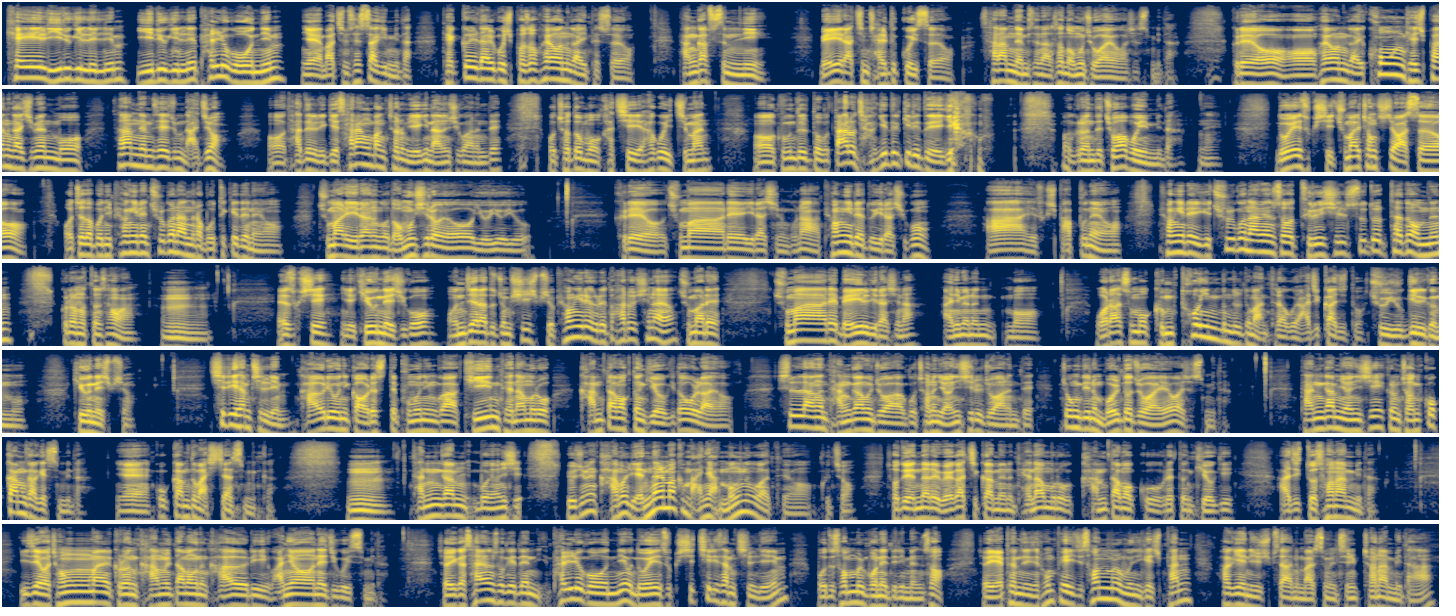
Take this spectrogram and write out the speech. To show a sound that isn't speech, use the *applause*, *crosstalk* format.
K12611님, 2611-8655님, 예, 마침 새싹입니다. 댓글 달고 싶어서 회원 가입했어요. 반갑습니. 매일 아침 잘 듣고 있어요. 사람 냄새 나서 너무 좋아요 하셨습니다. 그래요. 어, 회원 가입, 콩 게시판 가시면 뭐 사람 냄새 좀 나죠? 어, 다들 이게 사랑방처럼 얘기 나누시고 하는데, 뭐 저도 뭐 같이 하고 있지만, 어, 그분들도 따로 자기들끼리도 얘기하고, *laughs* 뭐 그런데 좋아 보입니다. 네. 노혜숙 씨, 주말 청취자 왔어요. 어쩌다 보니 평일엔 출근하느라 못 듣게 되네요. 주말에 일하는 거 너무 싫어요. 유유유. 그래요. 주말에 일하시는구나. 평일에도 일하시고. 아, 예숙 씨 바쁘네요. 평일에 이게 출근하면서 들으실 수도 타도 없는 그런 어떤 상황. 음. 애숙 씨, 예, 기운 내시고 언제라도 좀 쉬십시오. 평일에 그래도 하루 쉬나요? 주말에, 주말에 매일 일하시나? 아니면은 뭐, 월화수목 금토인 분들도 많더라고요. 아직까지도. 주 6일 근무. 기운 내십시오. 7237님, 가을이 오니까 어렸을 때 부모님과 긴 대나무로 감 따먹던 기억이 떠올라요. 신랑은 단감을 좋아하고 저는 연시를 좋아하는데 쫑디는 뭘 더 좋아해요? 하셨습니다. 단감 연시? 그럼 전 꽃감 가겠습니다. 예, 꽃감도 맛있지 않습니까? 음, 단감, 뭐, 연시. 요즘엔 감을 옛날만큼 많이 안 먹는 것 같아요. 그죠? 저도 옛날에 외갓집 가면은 대나무로 감 따먹고 그랬던 기억이 아직도 선합니다. 이제 정말 그런 감을 따먹는 가을이 완연해지고 있습니다. 저희가 사연 소개된 8655님, 노예숙 씨, 7237님 모두 선물 보내드리면서 저희 FM대행진 홈페이지 선물 문의 게시판 확인해 주십사 하는 말씀을 전합니다.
